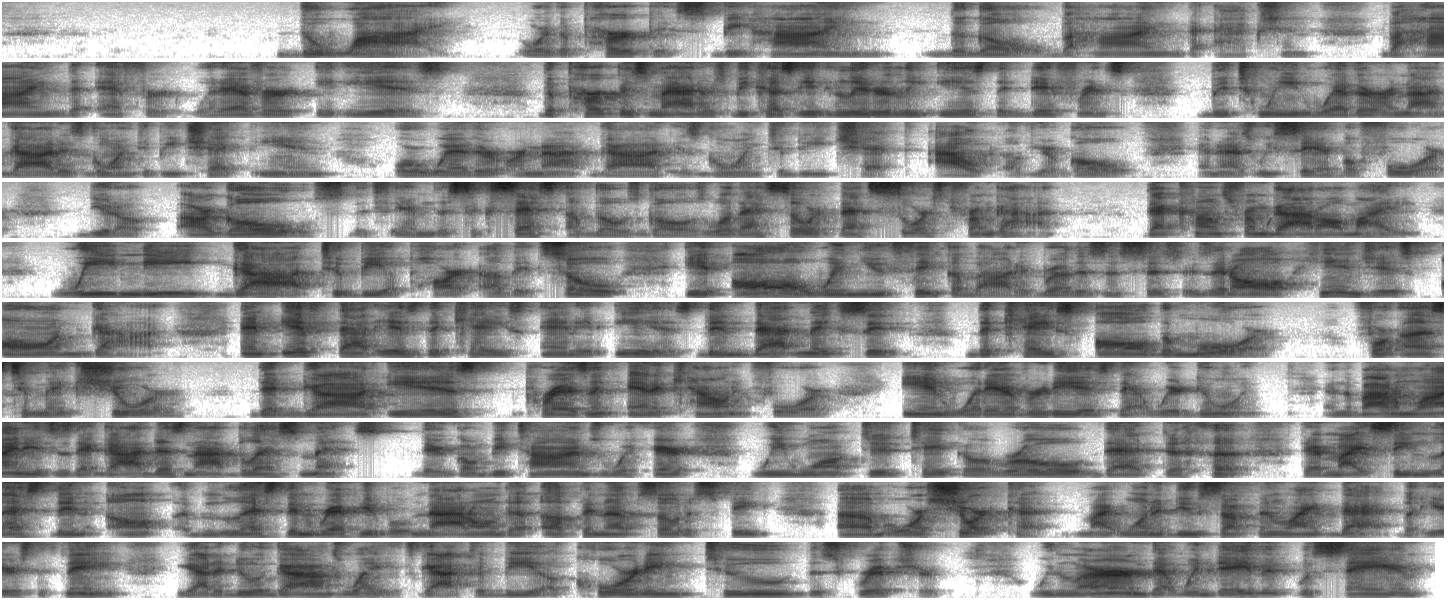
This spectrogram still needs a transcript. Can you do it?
the why or the purpose behind the goal behind the action behind the effort whatever it is the purpose matters because it literally is the difference between whether or not god is going to be checked in or whether or not God is going to be checked out of your goal. And as we said before, you know, our goals and the success of those goals, well, that's sort that's sourced from God. That comes from God Almighty. We need God to be a part of it. So it all, when you think about it, brothers and sisters, it all hinges on God. And if that is the case, and it is, then that makes it the case all the more for us to make sure that God is present and accounted for in whatever it is that we're doing. And the bottom line is, is that God does not bless mess. There are going to be times where we want to take a road that uh, that might seem less than uh, less than reputable, not on the up and up, so to speak, um, or shortcut. Might want to do something like that. But here's the thing: you got to do it God's way. It's got to be according to the Scripture. We learned that when David was saying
